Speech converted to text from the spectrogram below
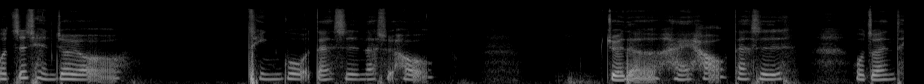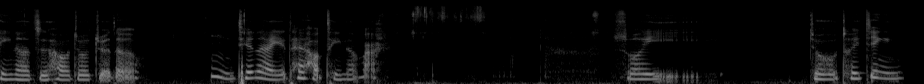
我之前就有听过，但是那时候觉得还好。但是我昨天听了之后，就觉得，嗯，天哪，也太好听了吧！所以就推荐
